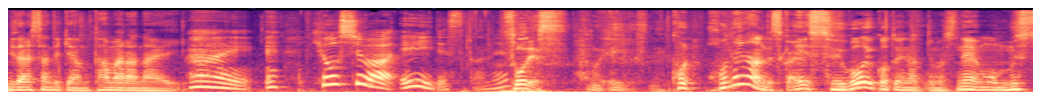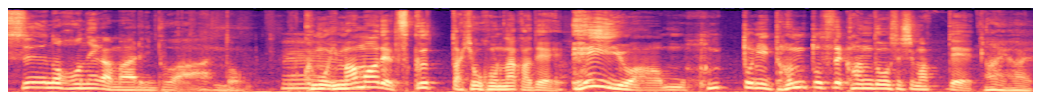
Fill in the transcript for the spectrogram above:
みだらしさん的にはたまらない。はい。え表紙はエイですかね？そうです。この絵ですね。これ骨なんですか？えすごいことになってますね。もう無数の骨が周りにブワーっと、僕も今まで作った標本の中でエイはもう本当にダントツで感動してしまってはいはい。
